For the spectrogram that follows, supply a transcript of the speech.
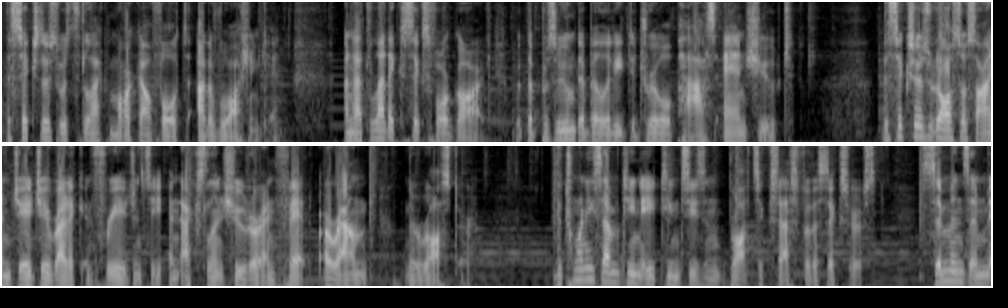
the Sixers would select Markelle Fultz out of Washington, an athletic 6'4 guard with the presumed ability to dribble, pass, and shoot. The Sixers would also sign JJ Redick in free agency, an excellent shooter and fit around their roster. The 2017 18 season brought success for the Sixers. Simmons and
